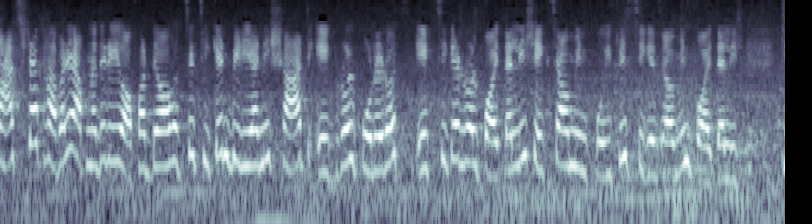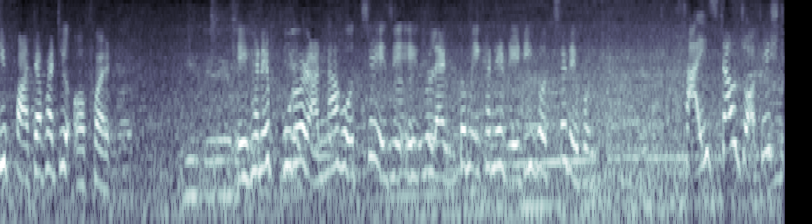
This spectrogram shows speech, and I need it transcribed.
পাঁচটা খাবারে আপনাদের এই অফার দেওয়া হচ্ছে চিকেন বিরিয়ানি ষাট এগ রোল পনেরো এগ চিকেন রোল পঁয়তাল্লিশ এগ চাউমিন পঁয়ত্রিশ চিকেন চাউমিন পঁয়তাল্লিশ। কি ফাটাফাটি অফার এখানে পুরো রান্না হচ্ছে, এই যে এগুলো একদম এখানে রেডি হচ্ছে, দেখুন। সাইজটাও যথেষ্ট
